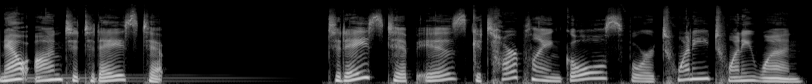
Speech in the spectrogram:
Now, on to today's tip. Today's tip is guitar playing goals for 2021.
